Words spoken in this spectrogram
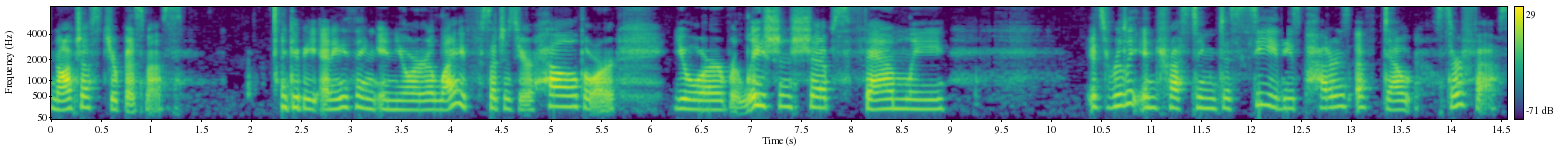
not just your business. It could be anything in your life, such as your health or your relationships, family. It's really interesting to see these patterns of doubt surface.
